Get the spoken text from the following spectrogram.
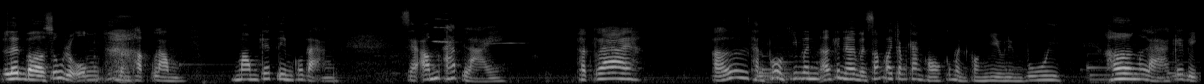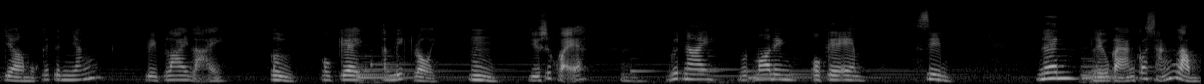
lên bờ xuống ruộng. Mình thật lòng mong trái tim của bạn sẽ ấm áp lại. Thật ra ở thành phố Hồ Chí Minh ở cái nơi mình sống ở trong căn hộ của mình còn nhiều niềm vui hơn là cái việc chờ một cái tin nhắn reply lại. Ừ, ok, anh biết rồi. Ừ, giữ sức khỏe. Good night, good morning, ok em. Xin. Nên liệu bạn có sẵn lòng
